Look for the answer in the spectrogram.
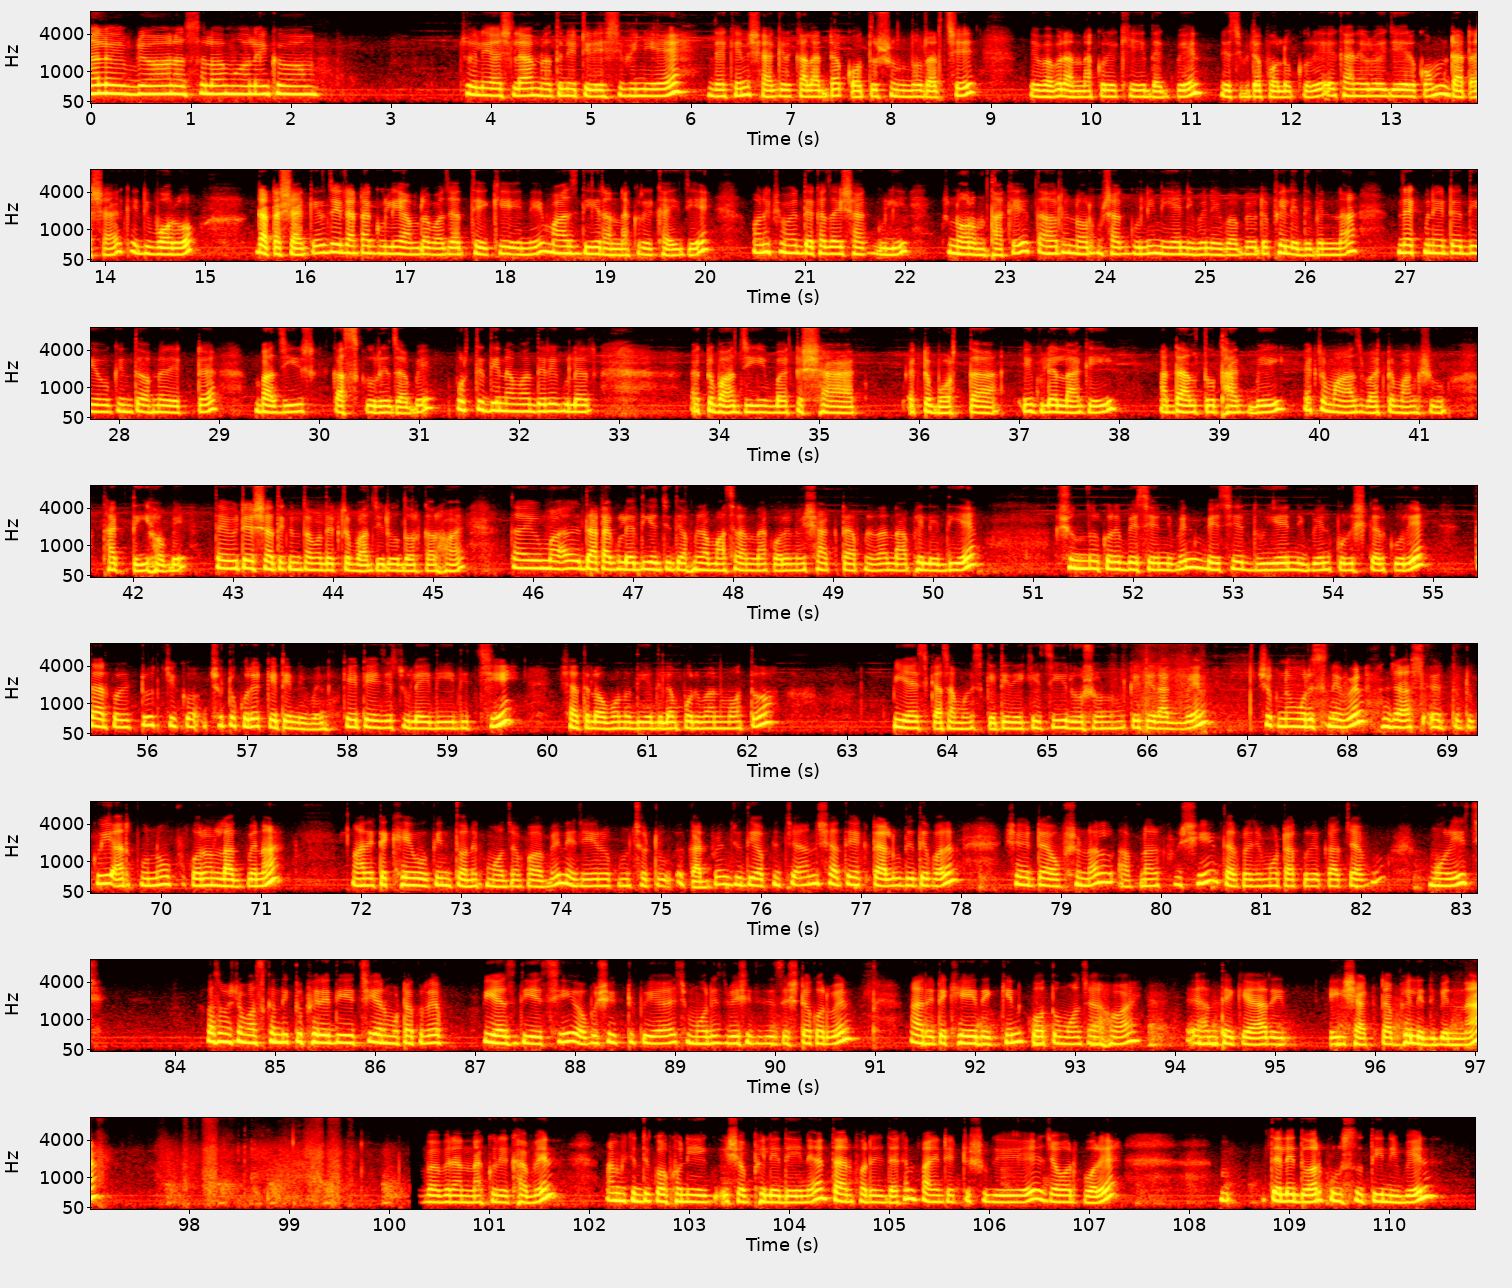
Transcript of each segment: Hello everyone, আসসালামু আলাইকুম। চলে আসলাম নতুন একটি রেসিপি নিয়ে। দেখেন শাকের কালারটা কত সুন্দর আছে এভাবে রান্না করে খেয়ে দেখবেন রেসিপিটা ফলো করে। এখানে হলো যে এরকম ডাটা শাক, এটি বড় ডাটা শাকের। যে ডাটাগুলি আমরা বাজার থেকে এনে মাছ দিয়ে রান্না করে খাই যে, অনেক সময় দেখা যায় শাকগুলি নরম থাকে, তাহলে নরম শাকগুলি নিয়ে নেবেন এভাবে, ওটা ফেলে দেবেন না। দেখবেন এটা দিয়েও কিন্তু আপনার একটা বাজির কাজ করে যাবে। প্রতিদিন আমাদের রেগুলার একটা বাজি বা একটা শাক, একটা ভর্তা এগুলো লাগেই। আর ডাল তো থাকবেই, একটা মাছ বা একটা মাংস থাকতেই হবে। তাই ওইটার সাথে কিন্তু আমাদের একটা বাজিরও দরকার হয়। তাই ডাটাগুলো দিয়ে যদি আপনারা মাছ রান্না করেন, ওই শাকটা আপনারা না ফেলে দিয়ে সুন্দর করে বেছে নেবেন, বেছে ধুয়ে নেবেন পরিষ্কার করে, তারপর একটু চিকন, ছোটো করে কেটে নেবেন। কেটে যে চুলাই দিয়ে দিচ্ছি, সাথে লবণও দিয়ে দিলাম পরিমাণ মতো। পেঁয়াজ, কাঁচামরিচ কেটে রেখেছি, রসুন কেটে রাখবেন, শুকনো মরিচ নেবেন, জাস্ট এতটুকুই, আর কোনো উপকরণ লাগবে না। আর এটা খেয়েও কিন্তু অনেক মজা পাবেন, এই যে এরকম ছোটো কাটবেন। যদি আপনি চান সাথে একটা আলু দিতে পারেন সেটা অপশনাল আপনার খুশি। তারপরে যে মোটা করে কাঁচা মরিচ কাঁচামরিচটা মাঝখান দিয়ে একটু ফেলে দিয়েছি আর মোটা করে পেঁয়াজ দিয়েছি। অবশ্যই একটু পেঁয়াজ, মরিচ বেশি দিতে চেষ্টা করবেন। আর এটা খেয়ে দেখেন কত মজা হয়। এখান থেকে আর এই শাকটা ফেলে দিবেন না। এভাবে রান্না করে খাবেন। আমি কিন্তু কখনই এসব ফেলে দিই না। তারপরে দেখেন পানিটা একটু শুকিয়ে যাওয়ার পরে তেলে দেওয়ার প্রস্তুতি নেবেন।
